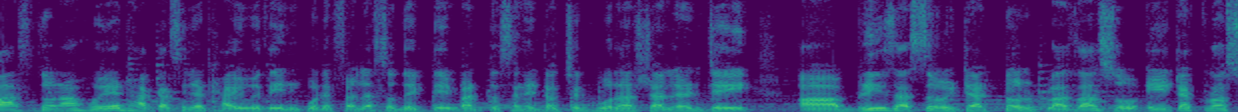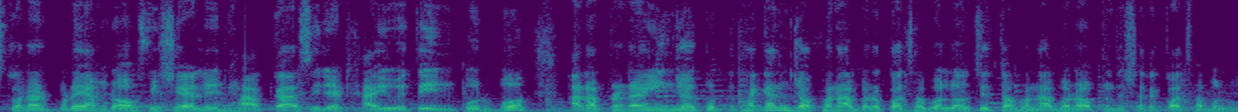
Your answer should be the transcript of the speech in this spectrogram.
পাঁচদোনা হয়ে ঢাকা সিলেট হাইওয়েতে ইন করে ফেলে। সো দেখতেই পারতেছেন, এটা হচ্ছে ঘোড়াশালের যেই ব্রিজ আছে ওইটার টোল প্লাজা সো এইটা ক্রস করার পরে আমরা অফিসিয়ালি ঢাকা সিলেট হাইওয়েতে ইন করব। আর আপনারা এনজয় করতে থাকেন। যখন আবারও কথা বলা উচিত, তখন আবারও আপনাদের সাথে কথা বলব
